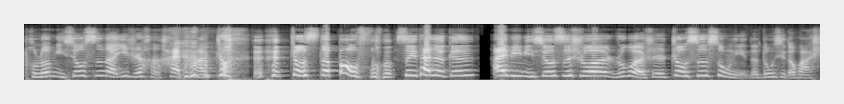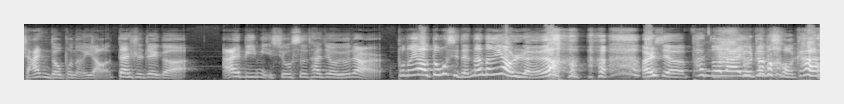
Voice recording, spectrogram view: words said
普罗米修斯呢，一直很害怕宙 宙斯的报复，所以他就跟埃比米修斯说：“如果是宙斯送你的东西的话，啥你都不能要。”但是这个埃比米修斯他就有点不能要东西的，那能要人啊！而且潘多拉又这么好看，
